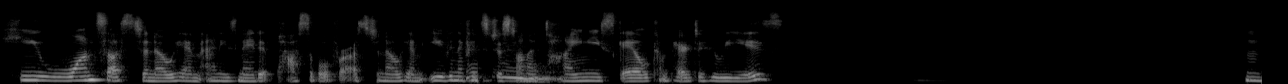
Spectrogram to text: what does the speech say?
he wants us to know him and he's made it possible for us to know him, even if it's just on a Mhm. tiny scale compared to who he is. Hmm.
